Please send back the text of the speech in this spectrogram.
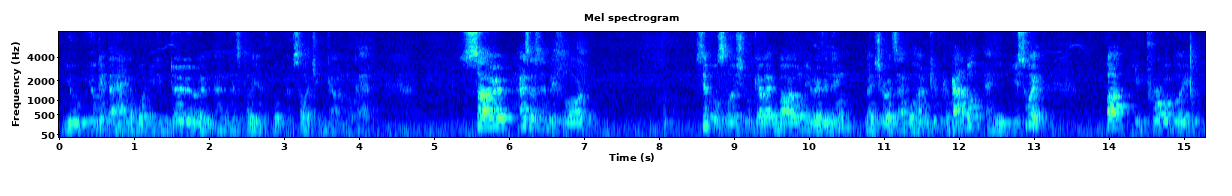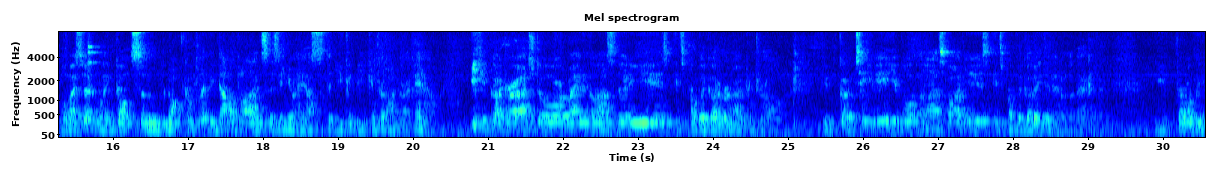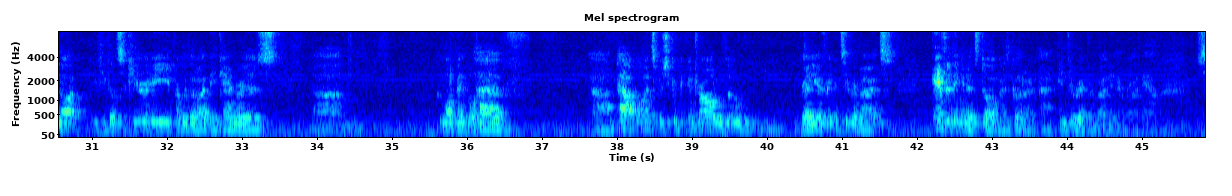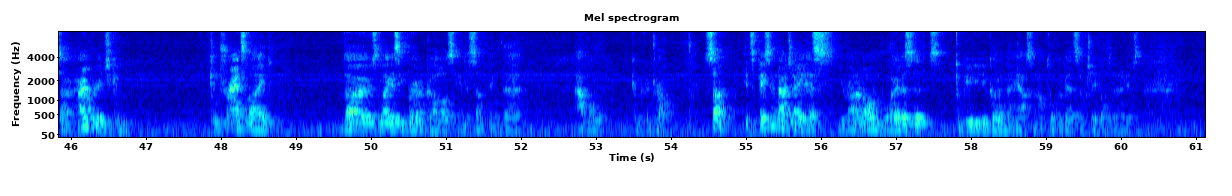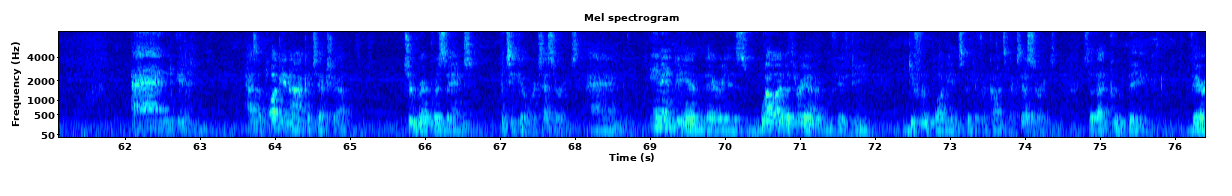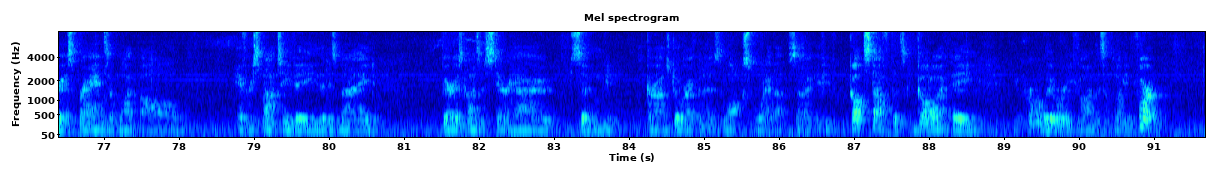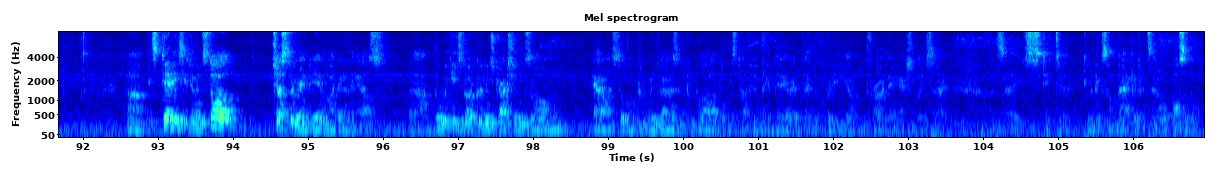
you'll, you'll get the hang of what you can do and, and there's plenty of, of sites you can go and look at. So, as I said before, Simple solution, go out and buy all new everything, make sure it's Apple Home compatible, and you're sweet. But you've probably, almost certainly, got some not completely dumb appliances in your house that you could be controlling right now. If you've got a garage door made in the last 30 years, it's probably got a remote control. If you've got a TV you bought in the last five years, it's probably got Ethernet on the back of it. You've probably got, if you've got security, you've probably got IP cameras. Um, a lot of people have um, PowerPoints, which can be controlled with little radio frequency remotes. Everything in its dog has got an infrared remote in it right now. So Homebridge can, can translate those legacy protocols into something that Apple can control. So it's a piece of Node.js, you run it on whatever computer you've got in the house, and I'll talk about some cheap alternatives. And it has a plug-in architecture to represent particular accessories. And in NPM, there is well over 350 different plugins for different kinds of accessories. So that could be various brands of light bulb, every smart TV that is made, various kinds of stereo, certain garage door openers, locks, whatever. So if you've got stuff that's got IP, you probably already find there's a plugin for it. Um, it's dead easy to install, just through NPM like anything else. Um, the wiki's got good instructions on how to install them in Windows and compile up all the stuff you'll need there. They look pretty um, frightening actually, so I'd say stick to Linux or Mac if it's at all possible.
